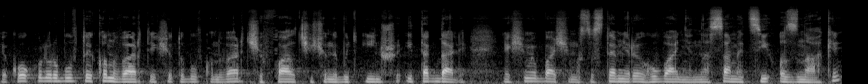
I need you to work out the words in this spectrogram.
якого кольору був той конверт, якщо то був конверт, чи файл, чи що-небудь інше, і так далі. Якщо ми бачимо системні реагування на саме ці ознаки,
